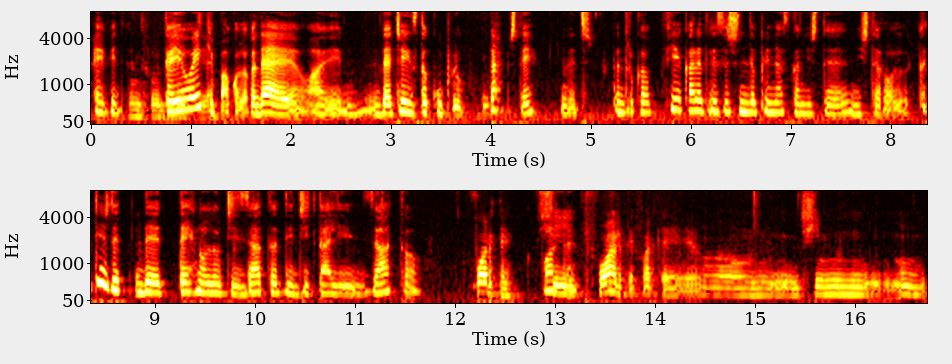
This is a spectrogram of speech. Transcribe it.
Evident. într-o Că e o direcție. echipă acolo, că de-aia, ai- de aceea există cuplu. Da. Știi? Deci, pentru că fiecare trebuie să-și îndeplinească niște, niște roluri. Cât ești de, de tehnologizată, digitalizată? Foarte. Foarte. Și foarte, foarte. Um, și um,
